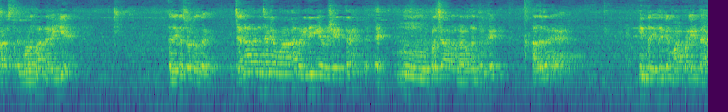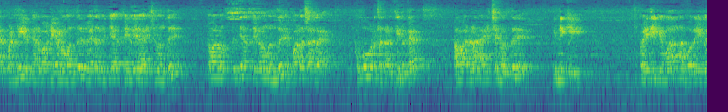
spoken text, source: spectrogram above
சாஸ்திரம் மூலமா நிறைய அது என்ன சொல்றது? ஜனரஞ்சகமாக வைதிக விஷயத்த பிரச்சாரம் நடந்துட்டு இருக்கு அதுல இந்த இதுக்கு மாப்பிள்ளையும் தயார் பண்ணி கர்வாணிகளும் வந்து வேத வித்தியார்த்திகளையும் அழைச்சு வந்து அவளோட வித்தியார்த்திகளும் வந்து பாடசாலை கும்பகோணத்தை நடத்தியிருக்க அவள்லாம் அழிச்சுன்னு வந்து இன்னைக்கு வைதிகமான முறையில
